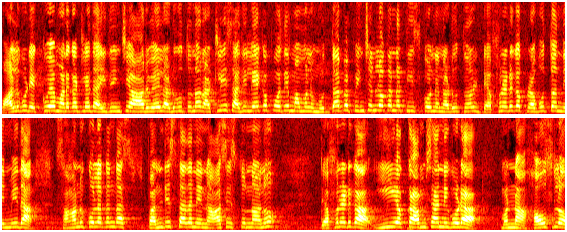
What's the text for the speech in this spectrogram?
వాళ్ళు కూడా ఎక్కువే అడగట్లేదు ఐదు నుంచి ఆరు వేలు అడుగుతున్నారు. అట్లీస్ట్ అది లేకపోతే మమ్మల్ని వృద్ధాప్య పింఛన్లో కన్నా తీసుకోండి అని అడుగుతున్నారు. డెఫినెట్గా ప్రభుత్వం దీని మీద సానుకూలంగా స్పందిస్తుందని నేను ఆశిస్తున్నాను. డెఫినెట్గా ఈ యొక్క అంశాన్ని కూడా మొన్న హౌస్లో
